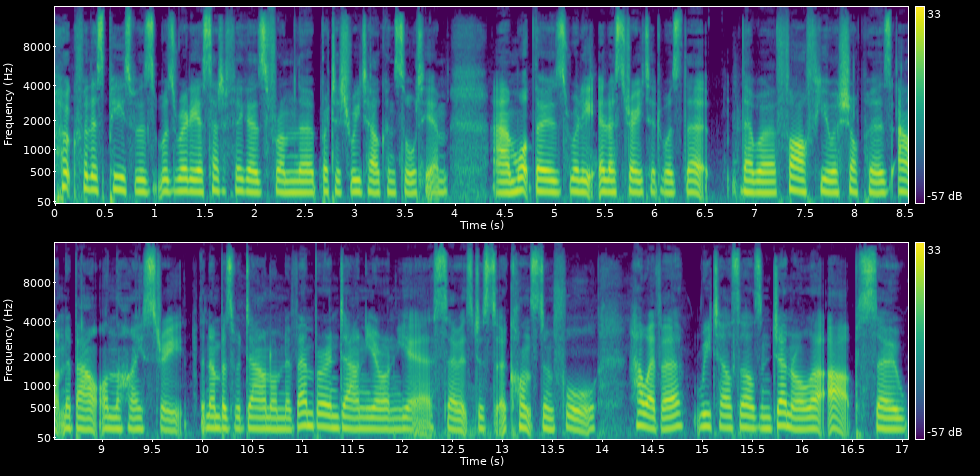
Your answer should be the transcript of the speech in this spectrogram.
hook for this piece was was really a set of figures from the British Retail Consortium. Um, what those really illustrated was that there were far fewer shoppers out and about on the high street. The numbers were down on November and down year on year, so it's just a constant fall. However, retail sales in general are up, so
